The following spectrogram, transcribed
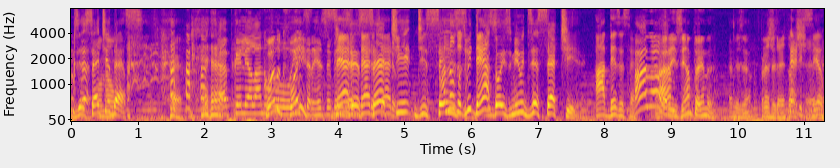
17 Ou e não? 10. Nessa época ele ia lá no Quando que foi? Inter receber. Sério? 17 de 6 Ah, não, 2010. de 2017. Ah, 17. Ah, não, era isento ainda. Era isento. Presidente Deve ser.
